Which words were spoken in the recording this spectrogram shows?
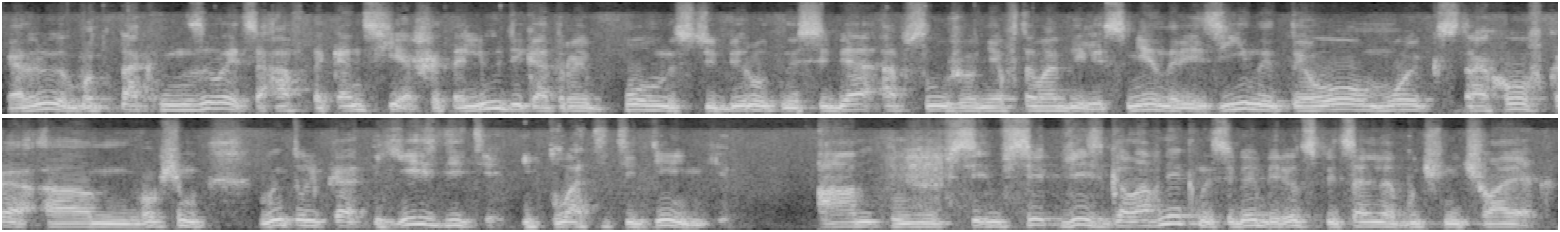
который вот так называется автоконсьерж. Это люди, которые полностью берут на себя обслуживание автомобилей. Смена резины, ТО, мойка, страховка. Э, в общем, вы только ездите и платите деньги. А все, все, весь головняк на себя берет специально обученный человек.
